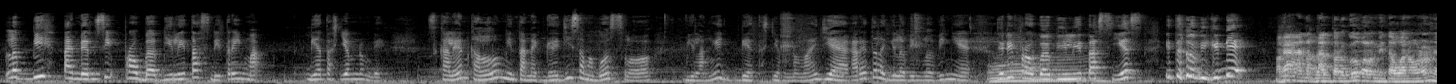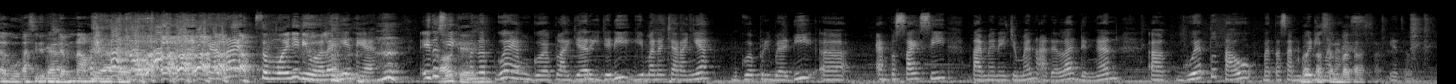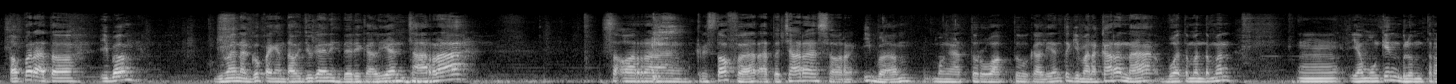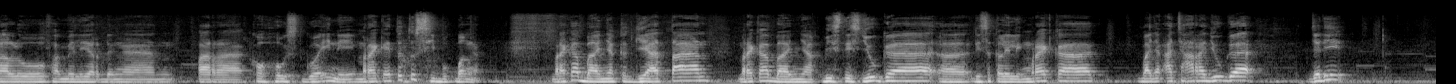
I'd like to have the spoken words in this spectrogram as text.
lebih tendensi probabilitas diterima di atas jam 6 deh. Sekalian kalau lo minta naik gaji sama bos lo, bilangnya di atas jam 6 aja, karena itu lagi loving-lovingnya. Jadi Oh. probabilitas yes itu lebih gede. Makanya anak kantor gue kalau minta one on one gak gue kasih di atas jam 6 Ya, ya. karena semuanya dibolehin ya itu sih Oke. menurut gue yang gue pelajari jadi gimana caranya gue pribadi eh, emphasize sih time management adalah dengan eh, gue tuh tahu batasan gue di mana Batasan-batasan. gitu Topper atau Ibam? Gimana? Gue pengen tahu juga nih dari kalian cara seorang Christopher atau cara seorang Ibam mengatur waktu kalian tuh gimana? Karena buat teman-teman mm, yang mungkin belum terlalu familiar dengan para co-host gue ini, mereka itu tuh sibuk banget. Mereka banyak kegiatan, mereka banyak bisnis juga eh, di sekeliling mereka, banyak acara juga. Jadi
